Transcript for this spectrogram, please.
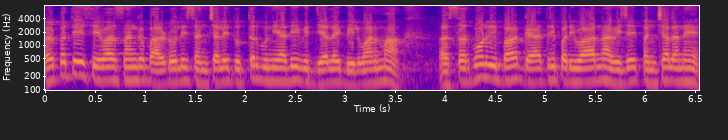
હળપતિ સેવા સંઘ બારડોલી સંચાલિત ઉત્તર બુનિયાદી વિદ્યાલય બિલવાણમાં સરપણ વિભાગ, ગાયત્રી પરિવારના વિજય પંચાલ અને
